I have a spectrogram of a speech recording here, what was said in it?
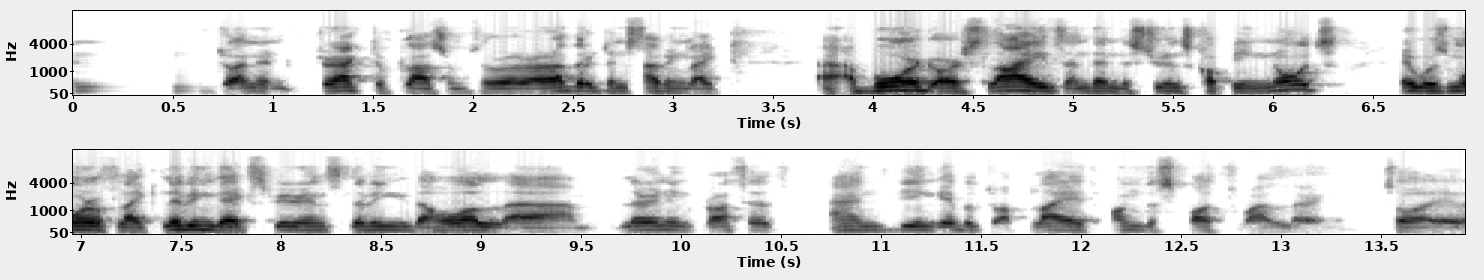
into an interactive classroom. So rather than having like a board or slides and then the students copying notes, it was more of like living the experience living the whole um, learning process and being able to apply it on the spot while learning. So it,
